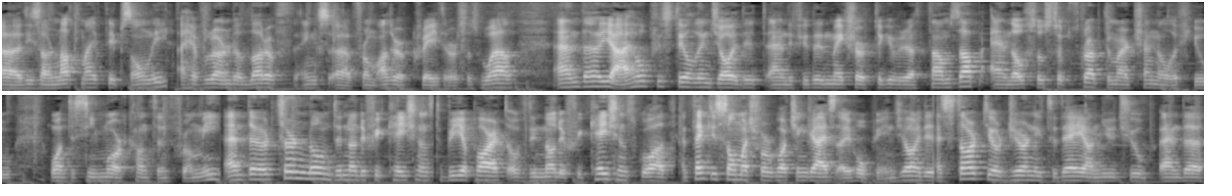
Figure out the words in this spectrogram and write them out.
Uh, these are not my tips only. I have learned a lot of things uh, from other creators as well. And uh, yeah, I hope you still enjoyed it. And if you did, make sure to give it a thumbs up and also subscribe to my channel if you want to see more content from me. And uh, turn on the notifications to be a part of the notification squad. And thank you so much for watching, guys. I hope you enjoyed it. And start your journey today on YouTube. And uh,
